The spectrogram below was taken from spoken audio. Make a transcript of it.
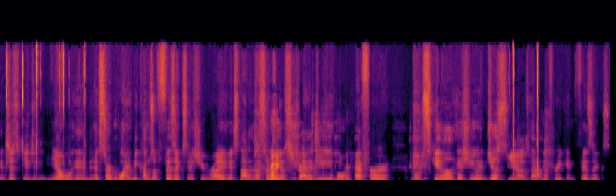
it just you you know it, at a certain point it becomes a physics issue right? It's not necessarily a strategy or effort or skill issue. It just Yeah. comes down to freaking physics.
